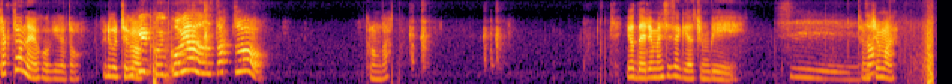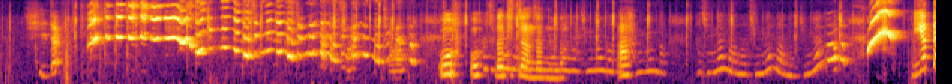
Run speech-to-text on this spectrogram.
작잖아요 거기가 더 그리고 제가 이게 거의, 거의 하나 작죠? 그런가 이거 내리면 시작이야 준비 시작. 잠시만 시작. 오 오 나 진짜 안 닿는다 나 죽는다. 아. 나 죽는다. 나 죽는다. 나 죽는다. 나 죽는다. 이겼다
